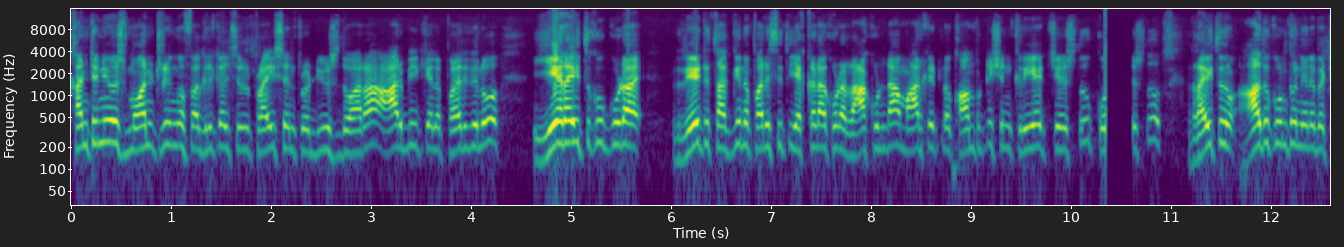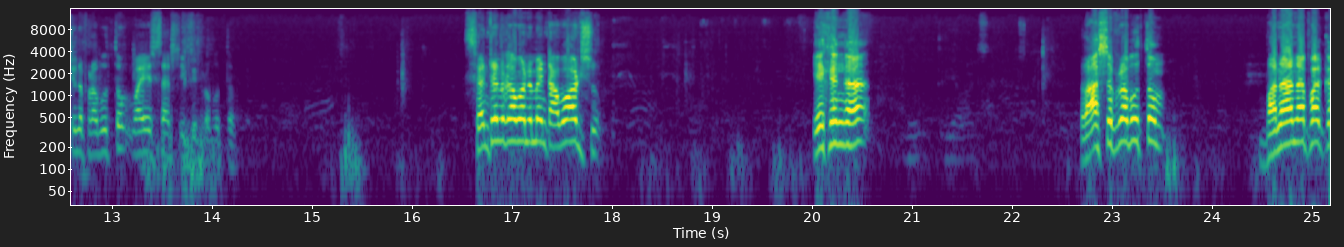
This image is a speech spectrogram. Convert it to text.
continuous monitoring of agricultural price and produce ద్వారా ఆర్బీకేల పరిధిలో ఏ రైతుకు కూడా రేటు తగ్గిన పరిస్థితి ఎక్కడా కూడా రాకుండా మార్కెట్లో కాంపిటీషన్ క్రియేట్ చేస్తూ చేస్తూ రైతును ఆదుకుంటూ నిలబెట్టిన ప్రభుత్వం వైఎస్ఆర్సీపీ ప్రభుత్వం. సెంట్రల్ గవర్నమెంట్ అవార్డ్స్ ఏకంగా రాష్ట్ర ప్రభుత్వం బనానా పక్క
